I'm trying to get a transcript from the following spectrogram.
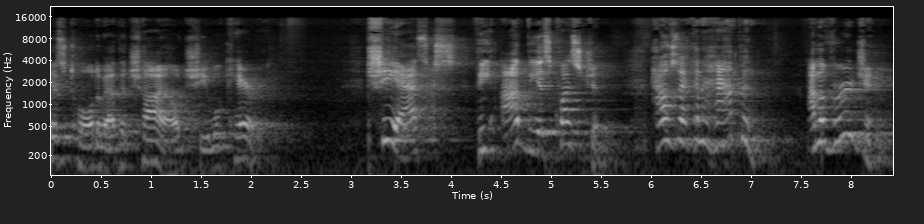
is told about the child she will carry. She asks the obvious question How's that going to happen? I'm a virgin.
